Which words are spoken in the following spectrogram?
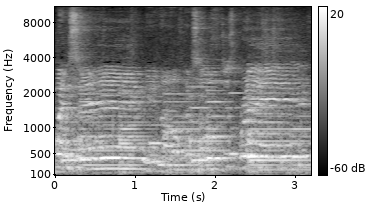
when singing of the soldiers brave.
